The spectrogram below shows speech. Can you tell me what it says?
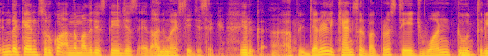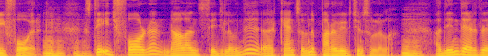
இந்த கேன்சருக்கும் அந்த மாதிரி ஸ்டேஜஸ் ஏதாவது அந்த மாதிரி ஸ்டேஜஸ் இருக்கு. இருக்கு. அப்படி ஜெனரலி கேன்சர் பார்க்க போனால் stage one two three four இருக்கு. ஸ்டேஜ் ஃபோர்னா நாலாவது ஸ்டேஜில் வந்து கேன்சர் வந்து பரவிருச்சுன்னு சொல்லலாம். அது எந்த இடத்துல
